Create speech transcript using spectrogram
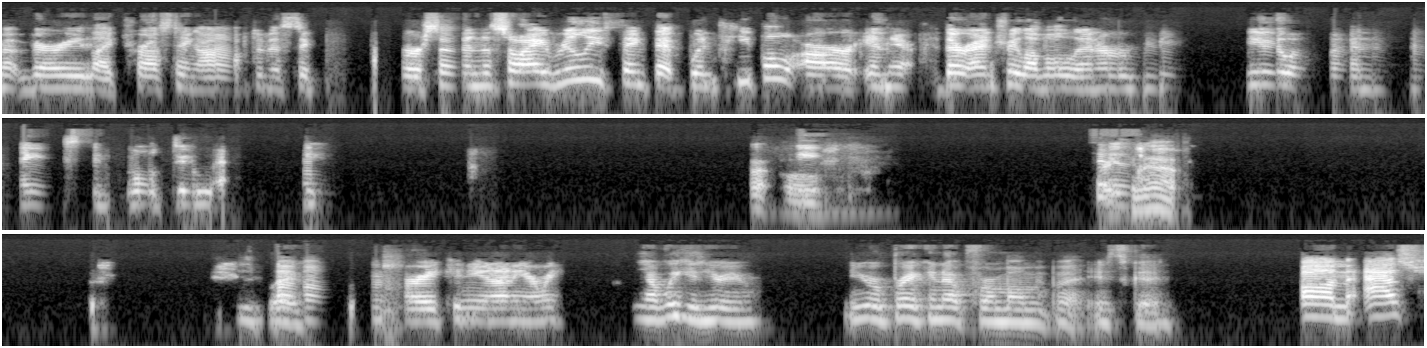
a very like trusting, optimistic person. and So I really think that when people are in their, their entry level interview and they will do Uh-oh. Breaking up. I'm sorry, can you not hear me? Yeah, we can hear you. You were breaking up for a moment, but it's good. Um, as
